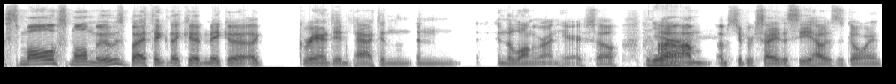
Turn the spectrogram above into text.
small, small moves, but I think they could make a, a grand impact in in in the long run here. So yeah, uh, I'm I'm super excited to see how this is going.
